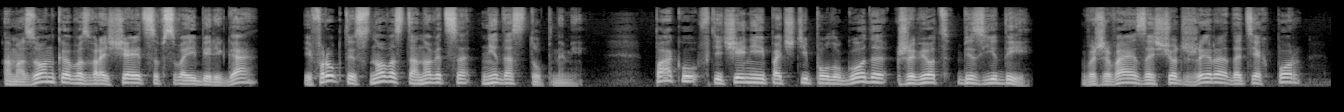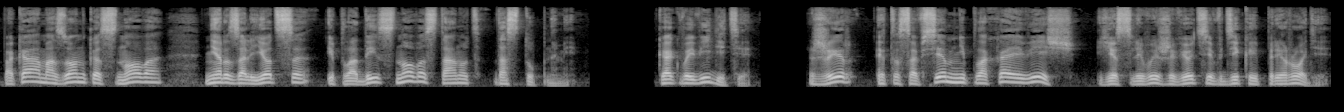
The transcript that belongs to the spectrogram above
амазонка возвращается в свои берега, и фрукты снова становятся недоступными. Паку в течение почти полугода живет без еды, выживая за счет жира до тех пор, пока амазонка снова не разольется и плоды снова станут доступными. Как вы видите, жир – это совсем неплохая вещь, если вы живете в дикой природе.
